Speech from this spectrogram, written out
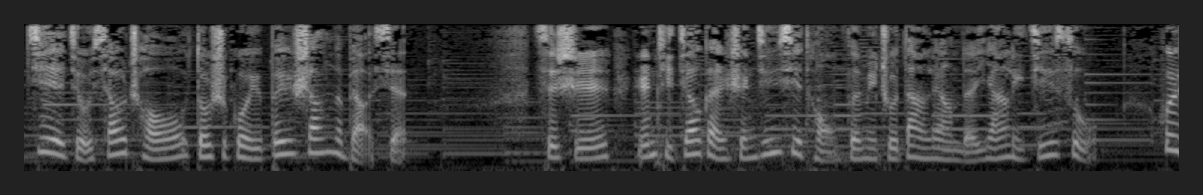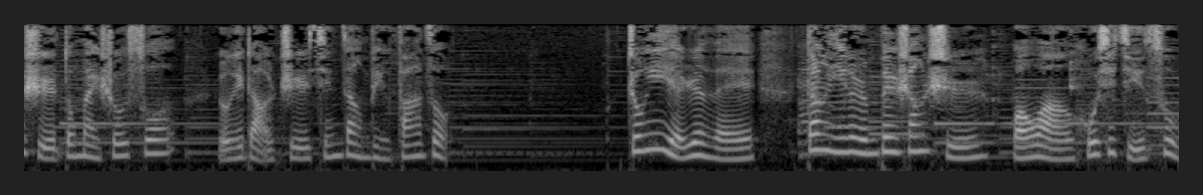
借酒消愁都是过于悲伤的表现。此时，人体交感神经系统分泌出大量的压力激素，会使动脉收缩。容易导致心脏病发作。中医也认为，当一个人悲伤时，往往呼吸急促，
